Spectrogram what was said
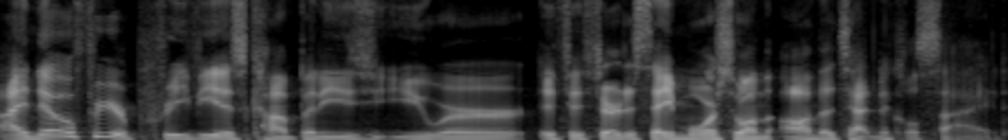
I know for your previous companies, you were, if it's fair to say, more so on, on the technical side.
